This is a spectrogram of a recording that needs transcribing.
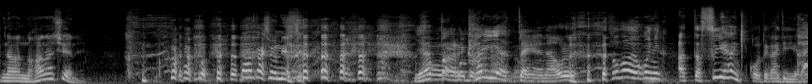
何の話やねん パーカッション やっぱあれ貝やったんやな。俺その横にあった炊飯器買うて帰ってきた。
